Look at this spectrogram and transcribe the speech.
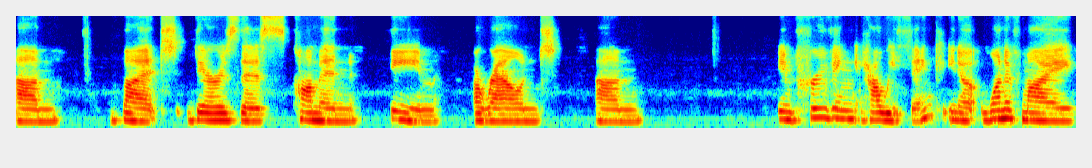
Um, but there is this common theme around um, improving how we think. You know, one of my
